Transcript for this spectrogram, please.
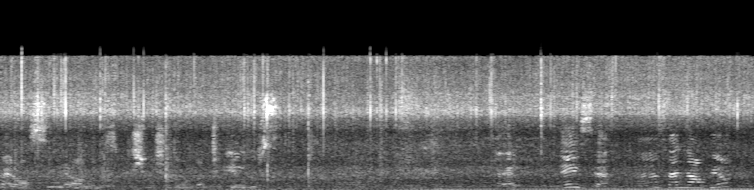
ver o. Alsın. Pişmişi de oradan çekebilirsin. Neyse. Ha, sen ne yapıyorsun?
